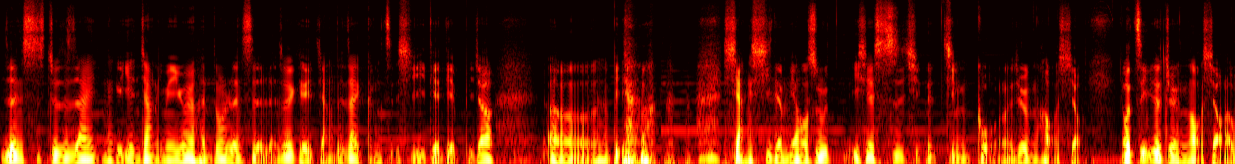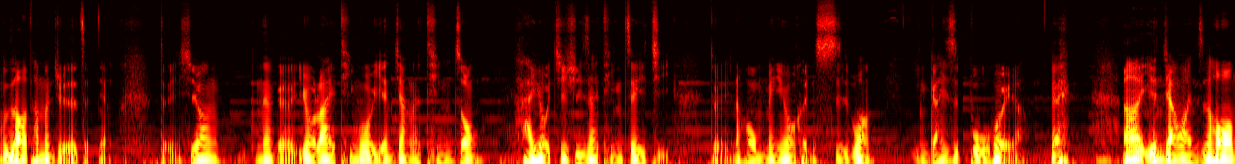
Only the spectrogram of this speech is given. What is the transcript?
认识就是在那个演讲里面，因为很多认识的人，所以可以讲的再更仔细一点点，比较呃 比较详细的描述一些事情的经过，就很好笑。我自己就觉得很好笑了，不知道他们觉得怎样。对，希望那个有来听我演讲的听众，还有继续在听这一集，对，然后没有很失望，应该是不会啦。对，然后演讲完之后，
